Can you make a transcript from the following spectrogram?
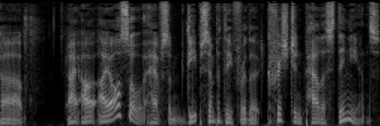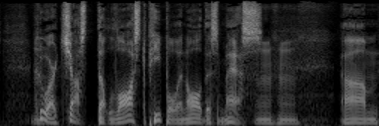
Uh, I I also have some deep sympathy for the Christian Palestinians, mm-hmm. who are just the lost people in all this mess. Mm-hmm. Um,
